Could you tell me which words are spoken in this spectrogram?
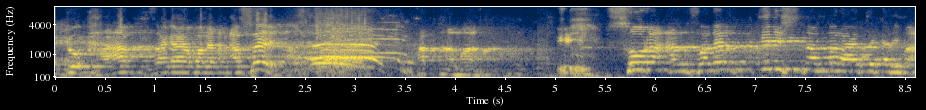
একটু হাত জায়গায় বলেন আছে? হাত নামা। সূরা আনফালের 30 নম্বর আয়াতে কারিমা।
